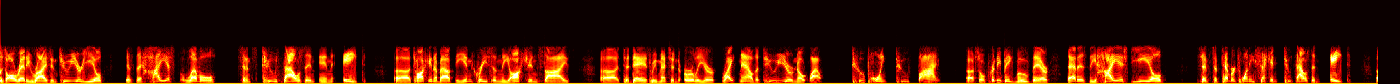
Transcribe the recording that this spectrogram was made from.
is already rising. Two year yield is the highest level since 2008. Uh, talking about the increase in the auction size uh, today, as we mentioned earlier, right now the two year note, wow, 2.25 uh, so a pretty big move there. That is the highest yield since September 22nd, 2008. Uh,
